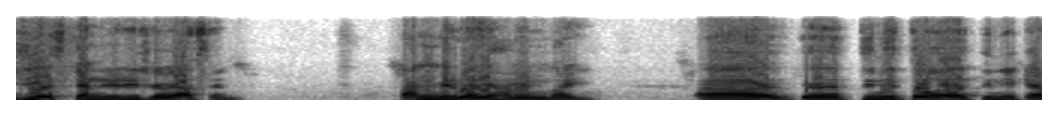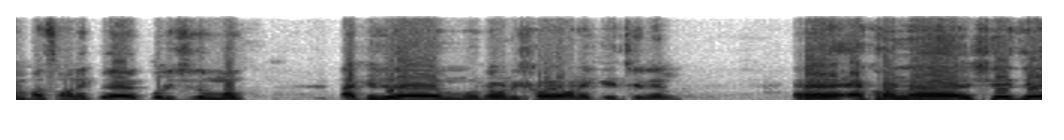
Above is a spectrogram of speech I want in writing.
জিএস ক্যান্ডিডেট হিসেবে আছেন তানভীর বাড়ি হামিম ভাই। তিনি তো তিনি ক্যাম্পাস অনেক পরিচিত মুখ। তাকে মোটামুটি সবাই অনেকেই চেনেন। এখন সে যে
